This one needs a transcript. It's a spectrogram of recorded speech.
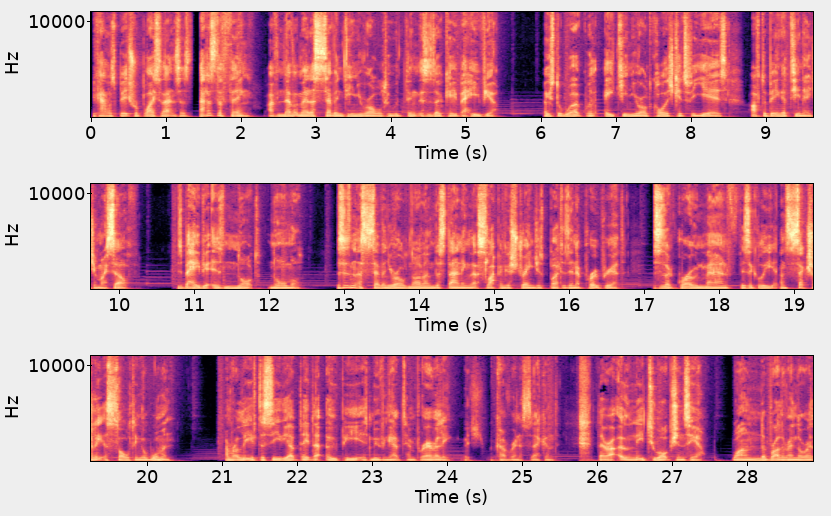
The callous bitch replies to that and says, That is the thing. I've never met a 17 year old who would think this is okay behavior. I used to work with 18 year old college kids for years after being a teenager myself. His behavior is not normal. This isn't a 7 year old not understanding that slapping a stranger's butt is inappropriate. This is a grown man physically and sexually assaulting a woman. I'm relieved to see the update that OP is moving out temporarily, which we'll cover in a second. There are only two options here. One, the brother in law is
